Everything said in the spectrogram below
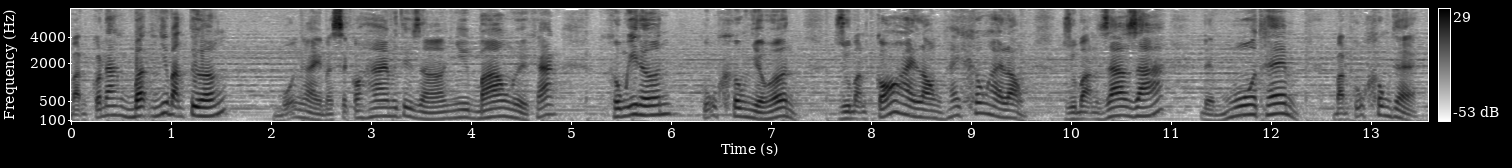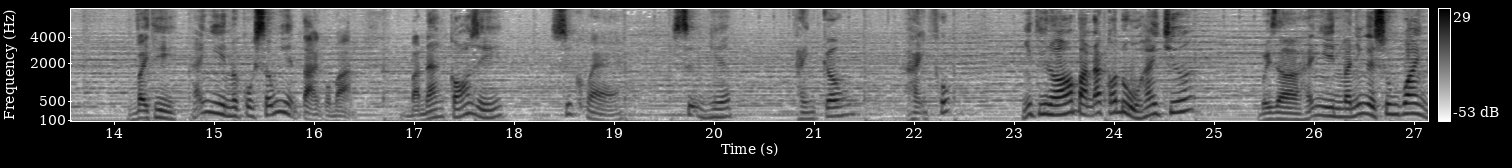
bạn có đang bận như bạn tưởng mỗi ngày bạn sẽ có 24 giờ như bao người khác, không ít hơn cũng không nhiều hơn. Dù bạn có hài lòng hay không hài lòng, dù bạn ra giá để mua thêm, bạn cũng không thể. Vậy thì hãy nhìn vào cuộc sống hiện tại của bạn. Bạn đang có gì? Sức khỏe, sự nghiệp, thành công, hạnh phúc. Những thứ đó bạn đã có đủ hay chưa? Bây giờ hãy nhìn vào những người xung quanh,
